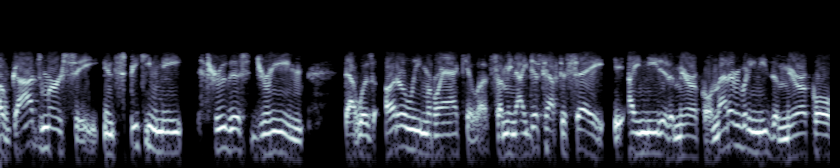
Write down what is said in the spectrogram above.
of God's mercy in speaking to me through this dream that was utterly miraculous, I mean, I just have to say, I needed a miracle. Not everybody needs a miracle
